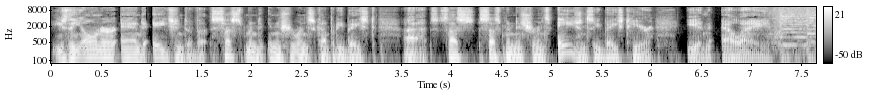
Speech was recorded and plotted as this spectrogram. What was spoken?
He's the owner and agent of a Susman Insurance Company based, uh, Susman Insurance Agency based here in LA.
